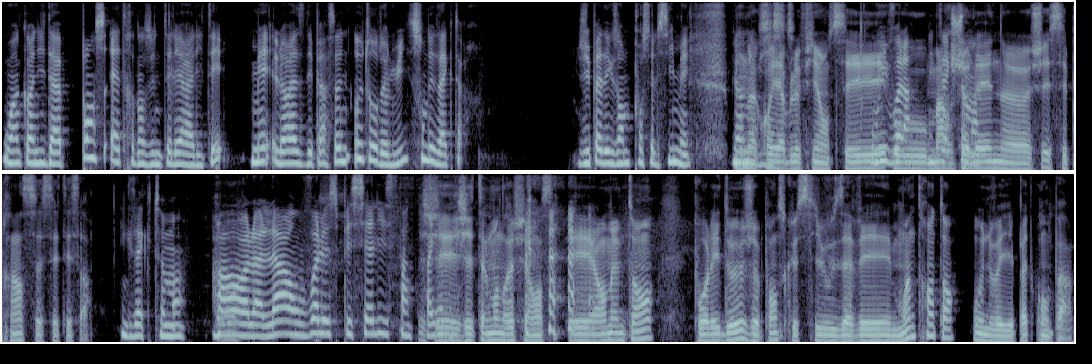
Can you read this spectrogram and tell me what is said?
où un candidat pense être dans une téléréalité, mais le reste des personnes autour de lui sont des acteurs. J'ai pas d'exemple pour celle-ci, mais. Mon incroyable fiancé ou Marjolaine euh, chez ses princes, c'était ça. Exactement. Oh. là là, on voit le spécialiste. J'ai tellement de références. Et en même temps, pour les deux, je pense que si vous avez moins de 30 ans, vous ne voyez pas de quoi on parle.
